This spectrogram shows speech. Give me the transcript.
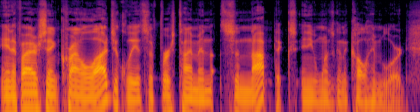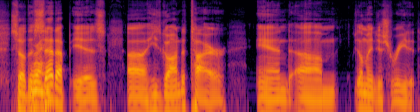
And if I understand chronologically, it's the first time in synoptics anyone's going to call him Lord. So the right. setup is uh, he's gone to Tyre, and um, let me just read it.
